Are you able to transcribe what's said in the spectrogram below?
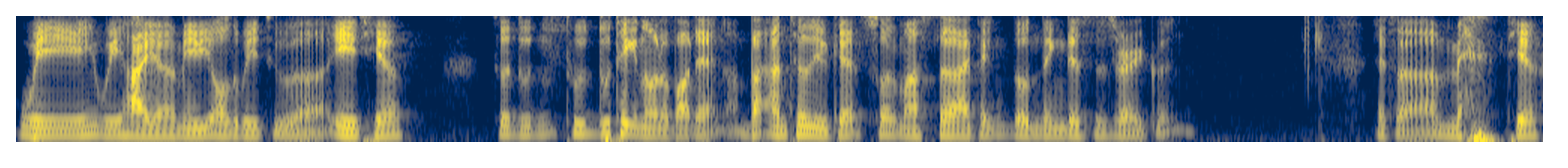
way way higher, maybe all the way to uh, A tier. So do, do do take note about that. But until you get Sword Master, I think don't think this is very good. It's a meh tier.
